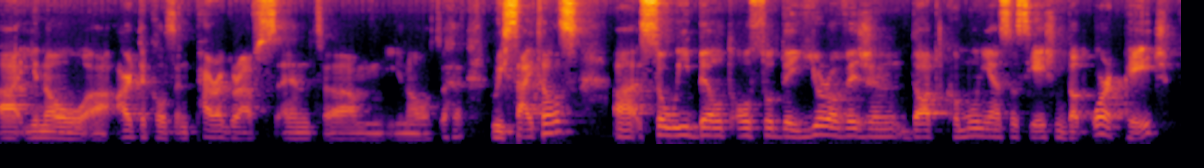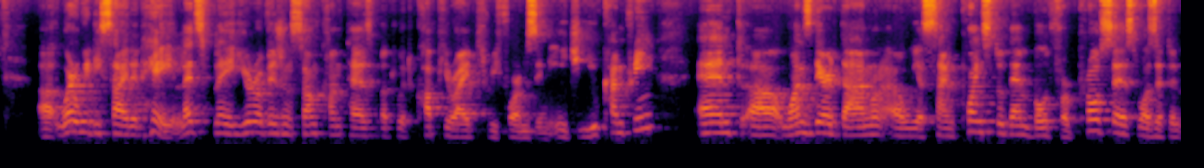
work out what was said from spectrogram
uh, you know, uh, articles and paragraphs and, um, you know, recitals. Uh, so we built also the eurovision.communiaassociation.org page, uh, where we decided, hey, let's play Eurovision Song Contest, but with copyright reforms in each EU country. And uh, once they're done, uh, we assign points to them, both for process, was it an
